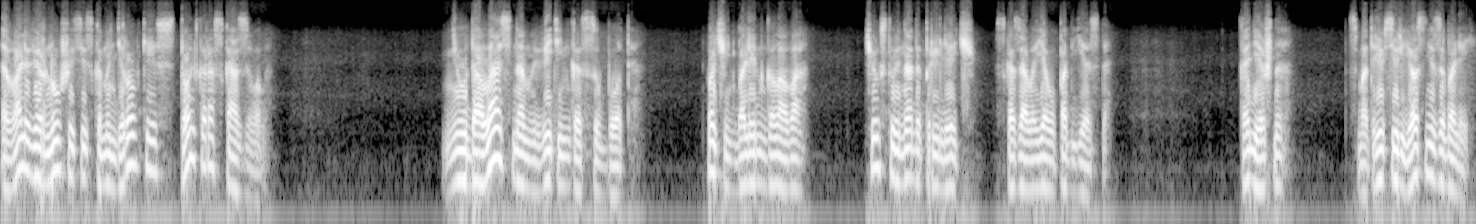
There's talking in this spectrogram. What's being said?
Валя, вернувшись из командировки, столько рассказывала. Не удалась нам, Витенька, суббота. Очень болит голова. Чувствую, надо прилечь, сказала я у подъезда. Конечно. Смотри, всерьез не заболей.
